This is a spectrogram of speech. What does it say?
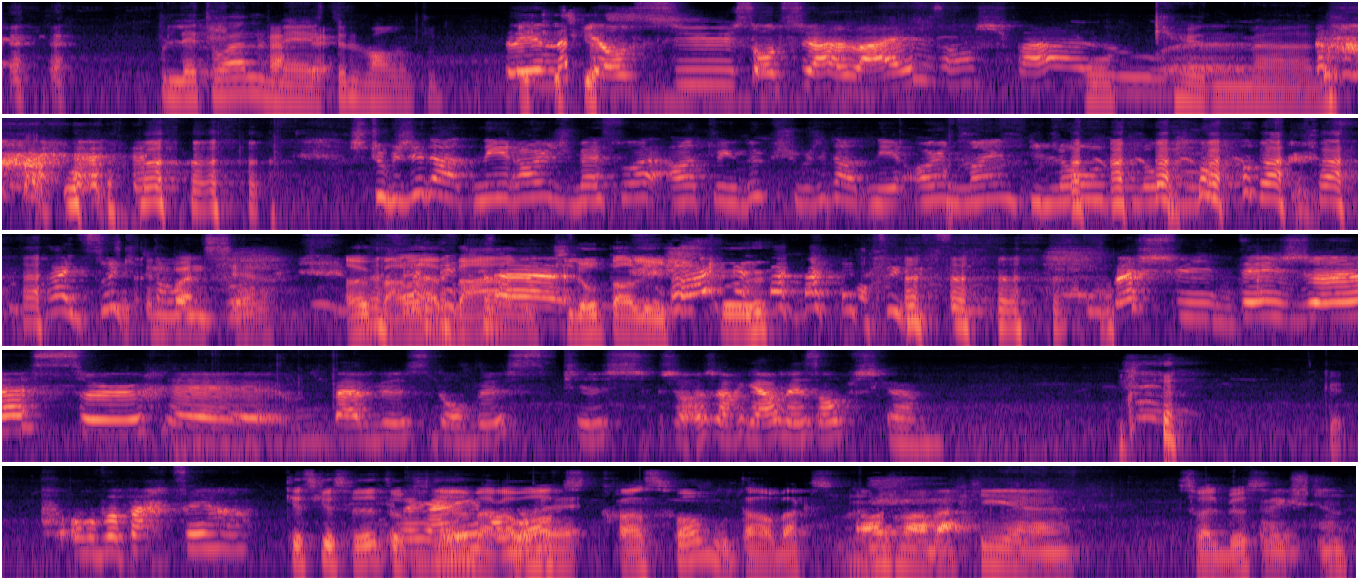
l'étoile, mais sur le ventre. Les nains, que ils ont-tu- sont-tu à l'aise en cheval? ou, euh. Je suis obligée d'en tenir un, je m'assois entre les deux, puis je suis obligée d'en tenir un de même, puis l'autre de l'autre C'est une bonne selle. Un par la barbe, puis l'autre par les cheveux. Moi, je suis déjà sur euh, Babus, Dombus, puis je, je regarde les autres, puis je suis comme. On va partir. hein. Qu'est-ce que tu fais, toi, Marawar? on- Tu te transformes ou t'embarques sur, Non, je vais embarquer euh, sur le bus? avec Shin.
